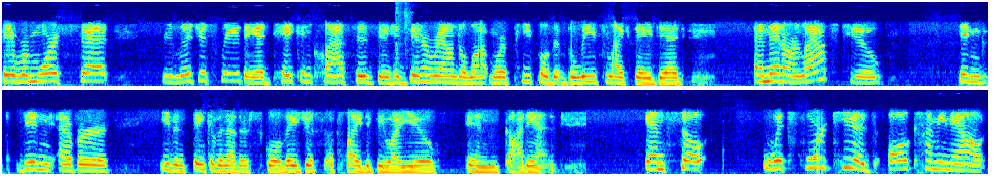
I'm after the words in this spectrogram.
they were more set religiously. They had taken classes. They had been around a lot more people that believed like they did. And then our last two didn't didn't ever even think of another school. They just applied to BYU and got in. And so with four kids all coming out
